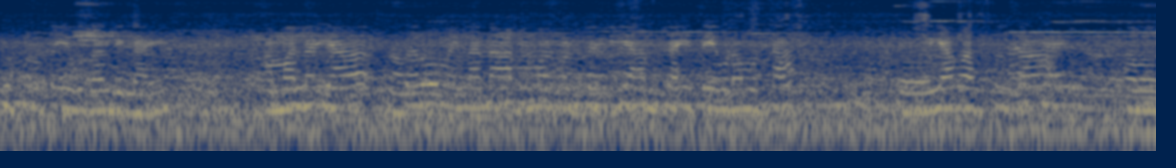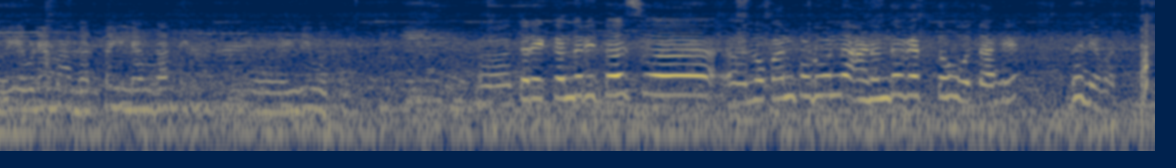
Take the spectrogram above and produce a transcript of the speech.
खूप मोठं योगदान दिलं आहे. आम्हाला या सर्व महिलांना अभिमान वाटतो की आमच्या इथे एवढा मोठा या वास्तूचा एवढ्या भागात पहिल्यांदाच हे होते. तर एकंदरीतच लोकांकडून आनंद व्यक्त होत आहे. धन्यवाद.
